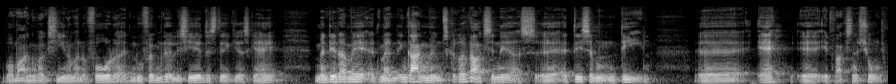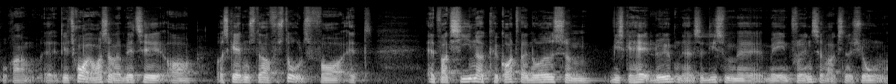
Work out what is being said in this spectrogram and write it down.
hvor mange vacciner man har fået, og at det nu femte eller sjette stik, jeg skal have. Men det der med, at man en gang imellem skal revaccineres, øh, at det er simpelthen en del øh, af øh, et vaccinationsprogram. Øh, det tror jeg også har været med til at, at skabe en større forståelse for, at, at vacciner kan godt være noget, som vi skal have løbende, altså ligesom med, med influenza-vaccinationer.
